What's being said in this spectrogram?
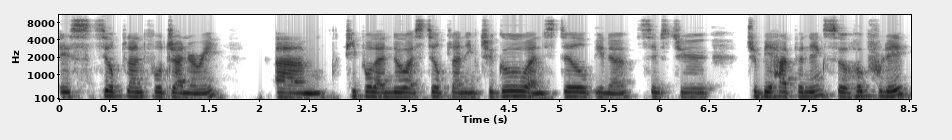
is still planned for january um, people i know are still planning to go and still you know seems to to be happening. So hopefully,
